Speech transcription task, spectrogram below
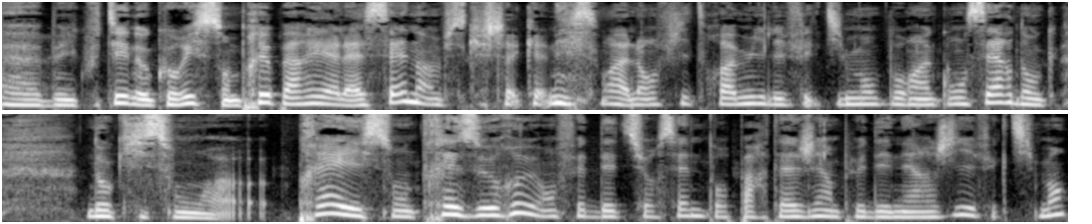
Euh, bah, écoutez, nos choristes sont préparés à la scène, hein, puisque chaque année ils sont à l'Amphi 3000 effectivement pour un concert. Donc, donc ils sont euh, prêts, ils sont très heureux en fait d'être sur scène pour partager un peu d'énergie effectivement.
